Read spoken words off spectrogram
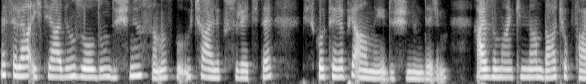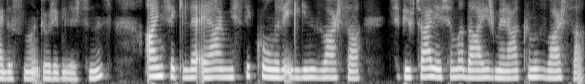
Mesela ihtiyacınız olduğunu düşünüyorsanız bu 3 aylık süreçte psikoterapi almayı düşünün derim. Her zamankinden daha çok faydasını görebilirsiniz. Aynı şekilde eğer mistik konulara ilginiz varsa, spiritüel yaşama dair merakınız varsa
